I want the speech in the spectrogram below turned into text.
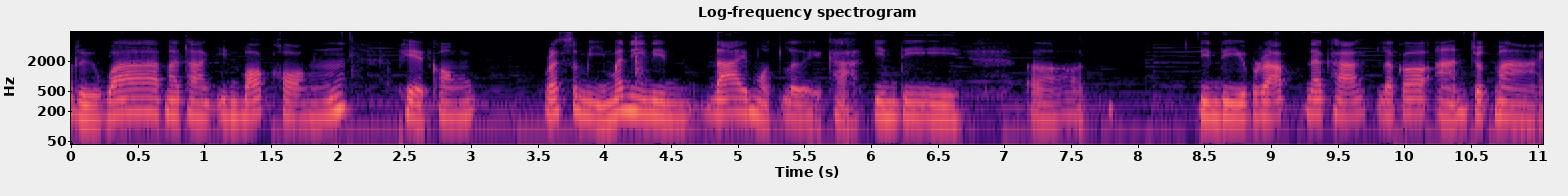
หรือว่ามาทาง inbox ของเพจของรัศมีมณีนิลได้หมดเลยค่ะ ยินดียินดีรับนะคะ แล้วก็อ่านจดหมาย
